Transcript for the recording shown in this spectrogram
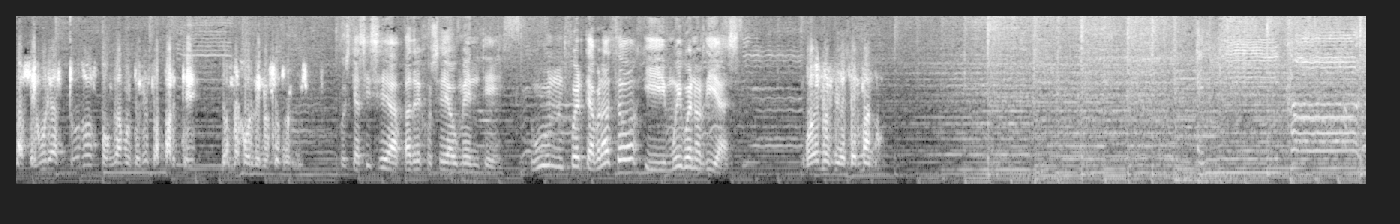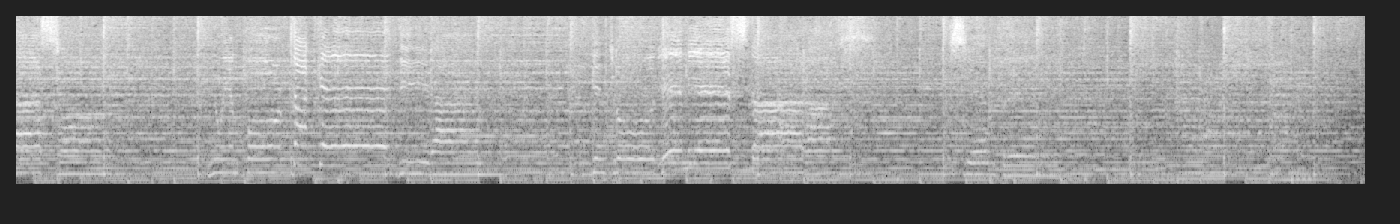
más seguras, todos pongamos de nuestra parte lo mejor de nosotros mismos. Pues que así sea, Padre José Aumente. Un fuerte abrazo y muy buenos días. Buenos días, hermano.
